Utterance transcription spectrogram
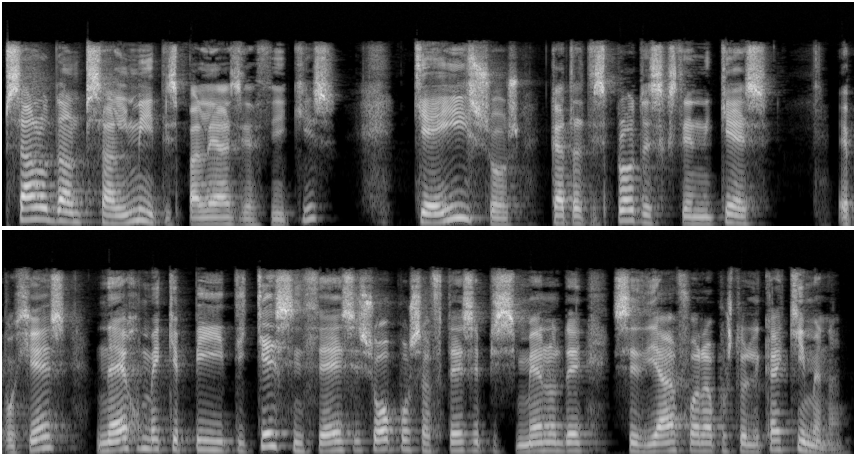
ψάλλονταν ψαλμοί της Παλαιάς Διαθήκης και ίσως κατά τις πρώτες χριστιανικές εποχές να έχουμε και ποιητικές συνθέσεις όπως αυτές επισημένονται σε διάφορα αποστολικά κείμενα.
